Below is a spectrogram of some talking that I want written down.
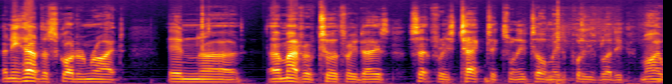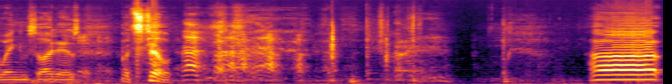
and he had the squadron right in uh, a matter of two or three days, except for his tactics when he told me to put his bloody my wing inside his. But still. Uh,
